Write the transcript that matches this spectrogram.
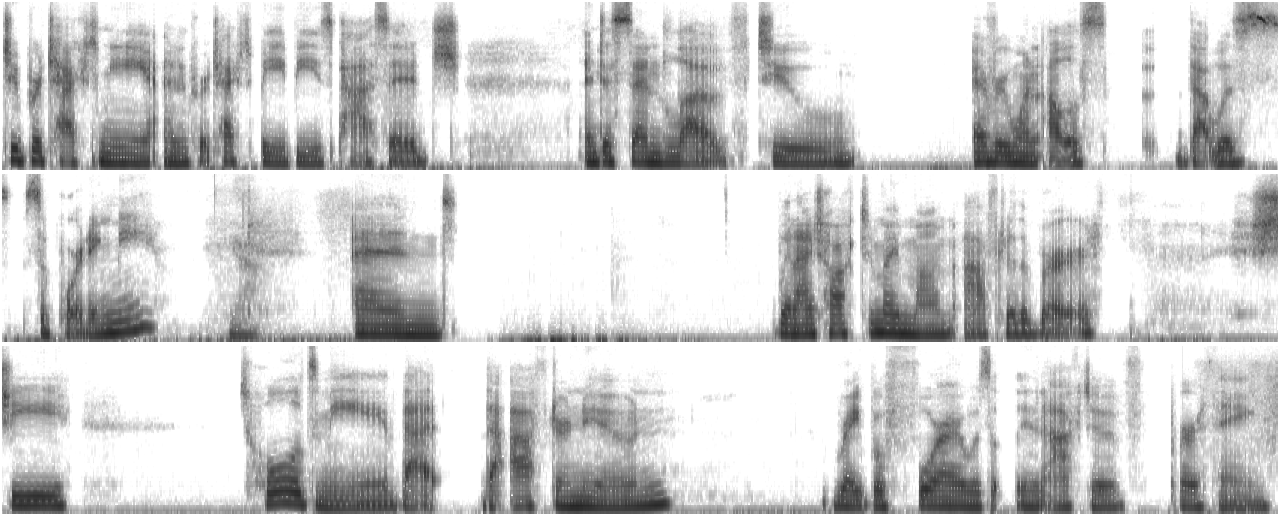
to protect me and protect baby's passage and to send love to everyone else that was supporting me. Yeah. And when I talked to my mom after the birth, she told me that the afternoon, right before I was in active birthing,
